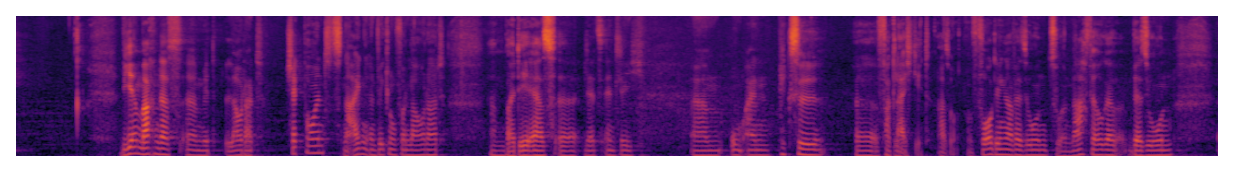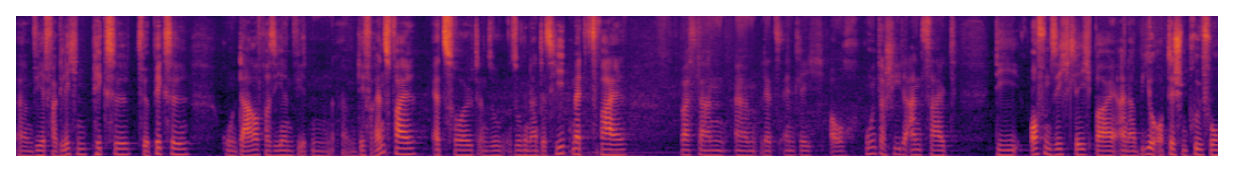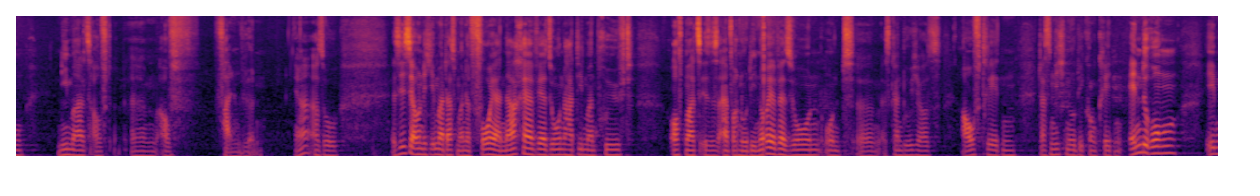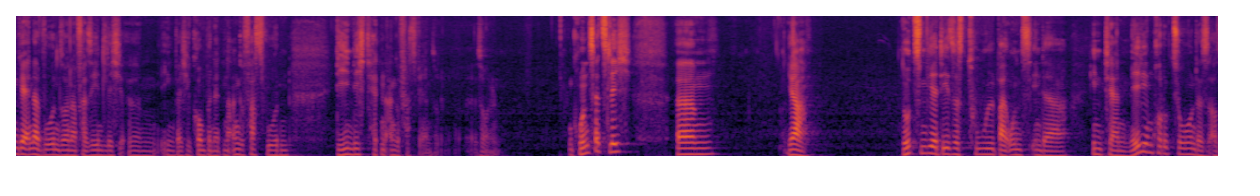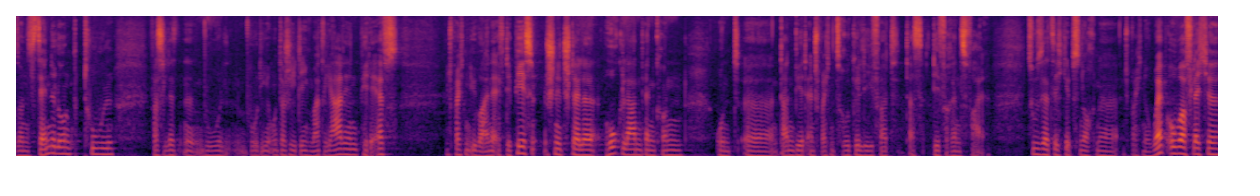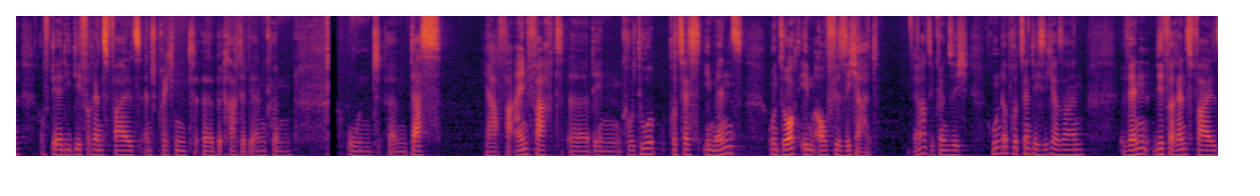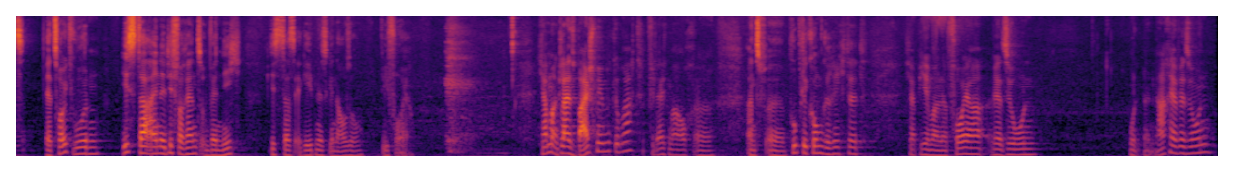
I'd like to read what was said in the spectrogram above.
Wir machen das äh, mit Laudat Checkpoint, das ist eine Eigenentwicklung von Laudat, ähm, bei der es äh, letztendlich ähm, um einen Pixel-Vergleich äh, geht. Also Vorgängerversion zur Nachfolgerversion ähm, wird verglichen, Pixel für Pixel, und darauf basierend wird ein ähm, Differenzfile erzeugt, ein so, sogenanntes Heatmap-File, was dann ähm, letztendlich auch Unterschiede anzeigt, die offensichtlich bei einer biooptischen Prüfung niemals auf, ähm, auffallen würden. Ja, also es ist ja auch nicht immer, dass man eine Vorher-Nachher-Version hat, die man prüft. Oftmals ist es einfach nur die neue Version und äh, es kann durchaus auftreten, dass nicht nur die konkreten Änderungen eben geändert wurden, sondern versehentlich ähm, irgendwelche Komponenten angefasst wurden, die nicht hätten angefasst werden sollen. grundsätzlich ähm, ja, nutzen wir dieses Tool bei uns in der internen Medienproduktion. Das ist also ein Standalone-Tool, wo, wo, die unterschiedlichen Materialien, PDFs entsprechend über eine FTP-Schnittstelle hochgeladen werden können und äh, dann wird entsprechend zurückgeliefert das Differenzfile. Zusätzlich gibt es noch eine entsprechende Web-Oberfläche, auf der die Differenzfiles entsprechend äh, betrachtet werden können. Und ähm, das ja, vereinfacht äh, den Korrekturprozess immens und sorgt eben auch für Sicherheit. Ja, Sie können sich hundertprozentig sicher sein, wenn Differenzfiles erzeugt wurden, ist da eine Differenz und wenn nicht, ist das Ergebnis genauso wie vorher. Ich habe mal ein kleines Beispiel mitgebracht, vielleicht mal auch äh, ans äh, Publikum gerichtet. Ich habe hier mal eine Vorher-Version und eine Nachher-Version.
